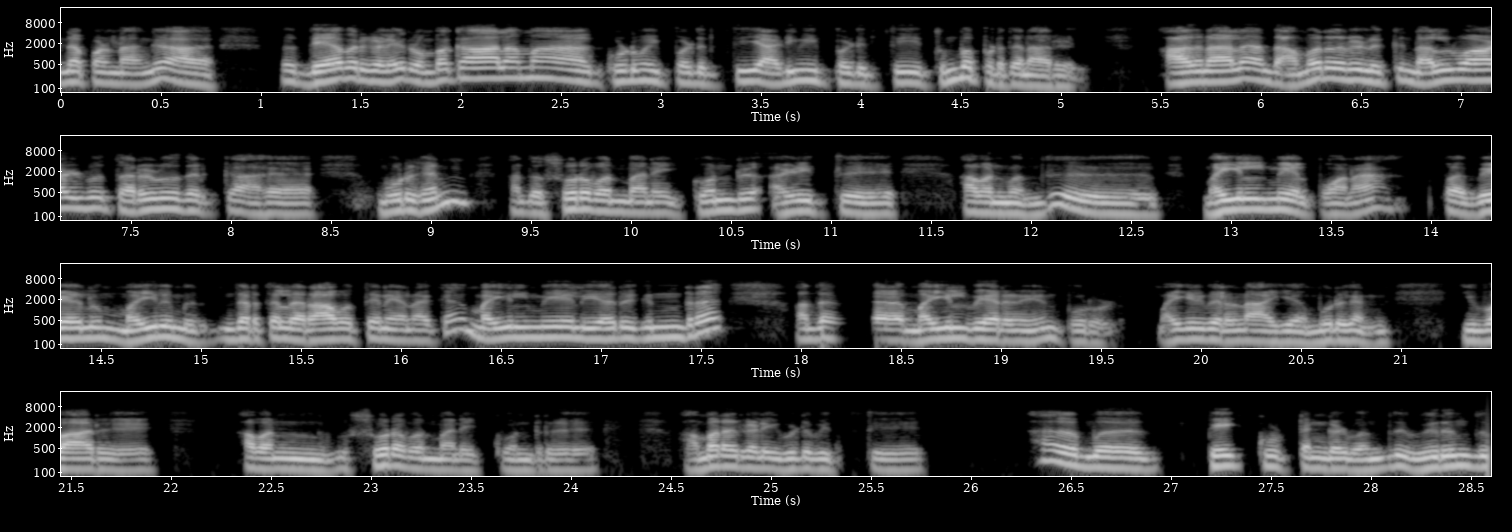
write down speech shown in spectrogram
என்ன பண்ணாங்க? தேவர்களை ரொம்ப காலமா கொடுமைப்படுத்தி அடிமைப்படுத்தி துன்பப்படுத்தினார்கள். அதனால அந்த அமரர்களுக்கு நல்வாழ்வு தருவதற்காக முருகன் அந்த சூரவன்மனை கொன்று அழித்து அவன் வந்து மயில் மேல் போனான். இப்ப வேலும் மயிலும் இந்த இடத்துல ராவத்தேன் எனக்க மயில் மேல் ஏறுகின்ற அந்த மயில் வீரனின் பொருள். மயில் வீரனாகிய முருகன் இவ்வாறு அவன் சூரவன்மனை கொன்று அமரர்களை விடுவித்து பேய்க்கூட்டங்கள் வந்து விருந்து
